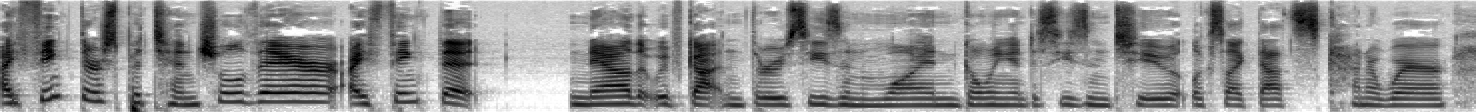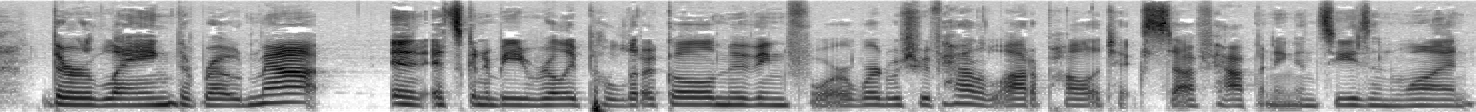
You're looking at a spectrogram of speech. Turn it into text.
I think there's potential there. I think that now that we've gotten through season one, going into season two, it looks like that's kind of where they're laying the roadmap. It's going to be really political moving forward, which we've had a lot of politics stuff happening in season one.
